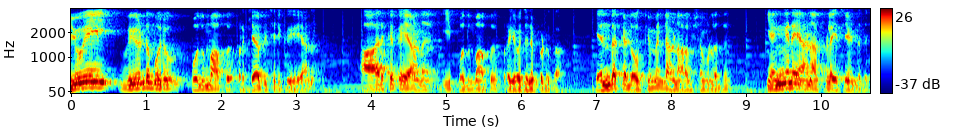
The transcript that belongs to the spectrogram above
യു എയിൽ വീണ്ടും ഒരു പൊതുമാപ്പ് പ്രഖ്യാപിച്ചിരിക്കുകയാണ്. ആർക്കൊക്കെയാണ് ഈ പൊതുമാപ്പ് പ്രയോജനപ്പെടുക? എന്തൊക്കെ ഡോക്യുമെന്റാണ് ആവശ്യമുള്ളത്? എങ്ങനെയാണ് അപ്ലൈ ചെയ്യേണ്ടത്?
